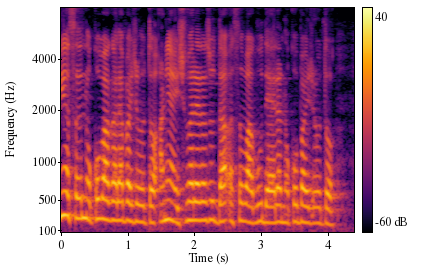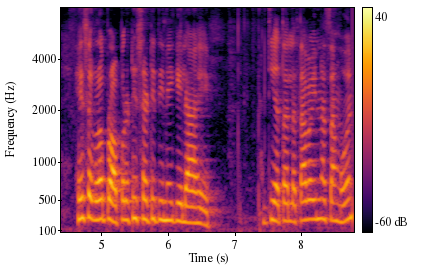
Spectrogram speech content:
मी असं नको वागायला पाहिजे होतं आणि ऐश्वर्यालासुद्धा असं वागू द्यायला नको पाहिजे होतं. हे सगळं प्रॉपर्टीसाठी तिने केलं आहे. ती आता लताबाईंना सांगून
